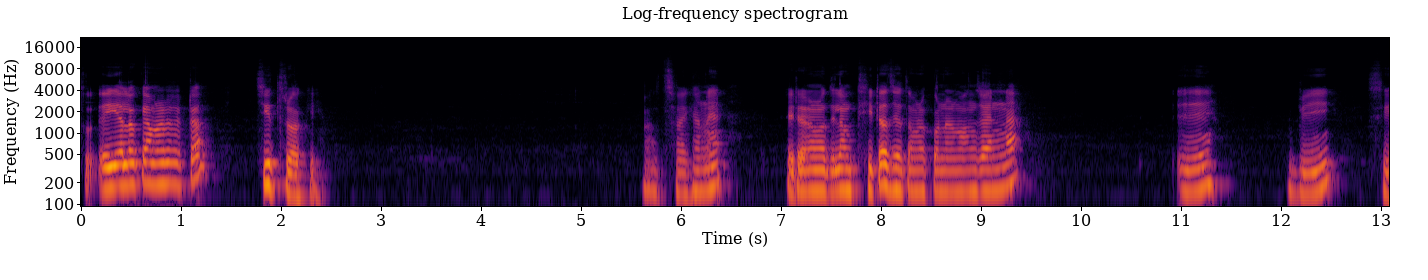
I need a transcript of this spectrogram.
তো এই আলোকে আমরা একটা চিত্র আঁকি। আচ্ছা এখানে এটার আমরা দিলাম থিটা যেহেতু আমরা কোণের মান জানি না। এ বি সি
